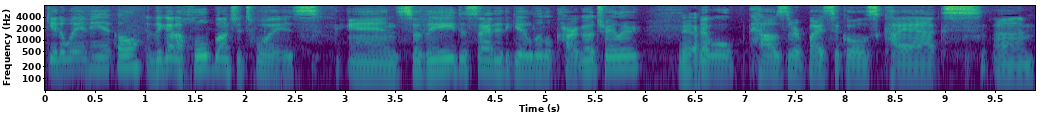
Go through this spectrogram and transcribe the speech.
getaway vehicle. They got a whole bunch of toys, and so they decided to get a little cargo trailer Yeah. that will house their bicycles, kayaks, um,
